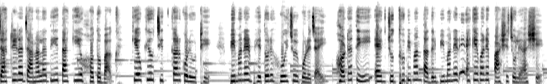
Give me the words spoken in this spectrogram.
যাত্রীরা জানালা দিয়ে তাকিয়ে হতবাক। কেউ কেউ চিৎকার করে ওঠে। বিমানের ভেতরে হইচই পড়ে যায়। হঠাৎই এক যুদ্ধ বিমান তাদের বিমানের একেবারে পাশে চলে আসে।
